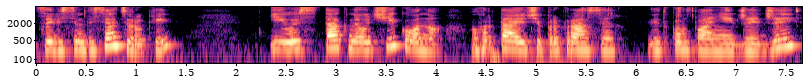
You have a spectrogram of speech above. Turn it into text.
це 80-ті роки. І ось так неочікувано, гортаючи прикраси від компанії JJ,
